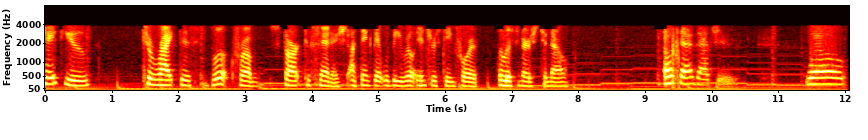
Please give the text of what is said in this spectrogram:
take you to write this book from start to finish? I think that would be real interesting for the listeners to know. Okay, I got you. Well,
